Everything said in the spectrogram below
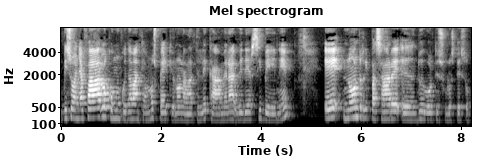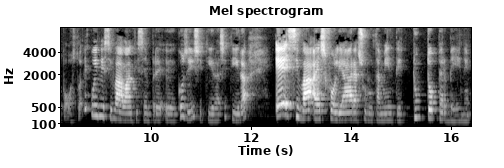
bisogna farlo comunque davanti a uno specchio non alla telecamera vedersi muoversi bene e non ripassare eh, due volte sullo stesso posto e quindi si va avanti sempre eh, così, si tira, si tira e si va a esfoliare assolutamente tutto per bene.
